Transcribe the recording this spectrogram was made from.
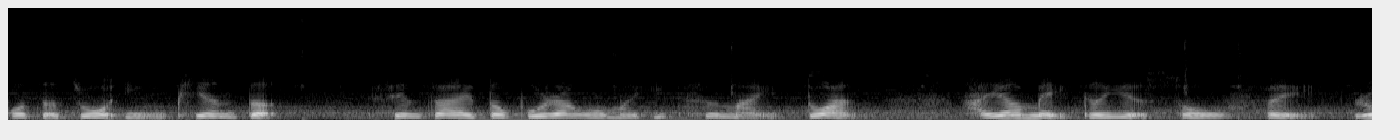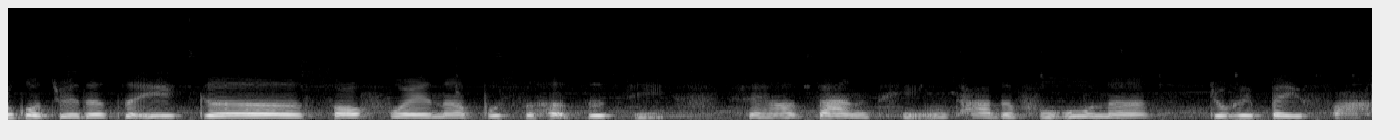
或者做影片的。现在都不让我们一次买断，还要每个月收费。如果觉得这一个 software 呢不适合自己，想要暂停它的服务呢，就会被罚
